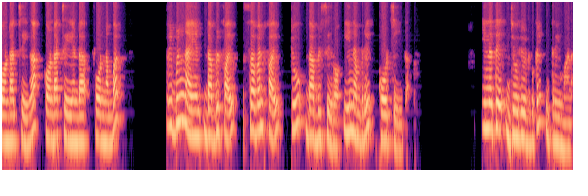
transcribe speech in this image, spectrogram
കോൺടാക്ട് ചെയ്യുക. കോൺടാക്ട് ചെയ്യേണ്ട phone number triple nine double five seven five two double zero ഈ നമ്പറിൽ കോൾ ചെയ്യുക. ഇന്നത്തെ ജോലി ഒഴിവുകൾ ഇത്രയുമാണ്.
